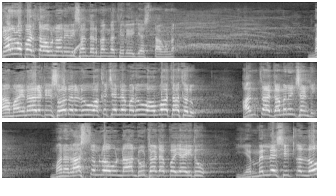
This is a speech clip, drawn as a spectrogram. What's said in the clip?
గర్వపడతా ఉన్నానని ఈ సందర్భంగా తెలియజేస్తా ఉన్నా. నా మైనారిటీ సోదరులు అక్క చెల్లెమ్మలు అవ్వాతాతలు అంతా గమనించండి. మన రాష్ట్రంలో ఉన్న నూట డెబ్బై ఐదు ఎమ్మెల్యే సీట్లలో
